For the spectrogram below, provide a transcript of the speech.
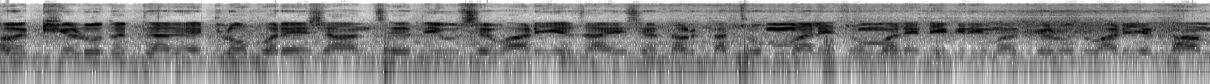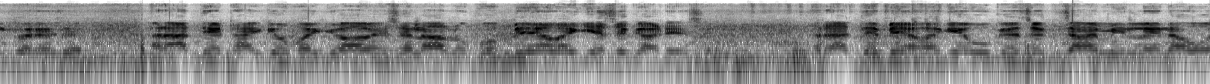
હવે ખેડૂત અત્યારે એટલો પરેશાન છે, દિવસે વાડીએ જાય છે, તડકા ચુમ્માલીસ ચુમ્માલીસ ડિગ્રીમાં ખેડૂત વાડીએ કામ કરે છે. રાતે ઠાક્યો ફાક્યો આવે છે ને આ લોકો બે વાગે જગાડે છે. રાતે બે વાગે એવું કહે છે કે જામીન લઈને આવો,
